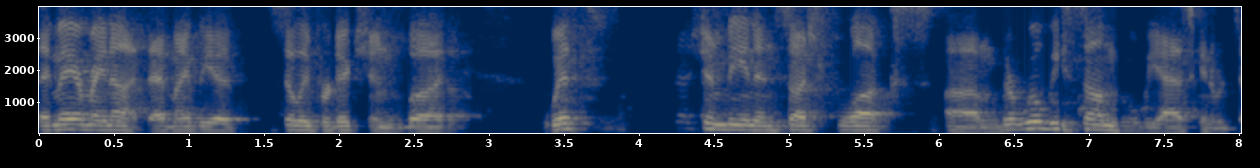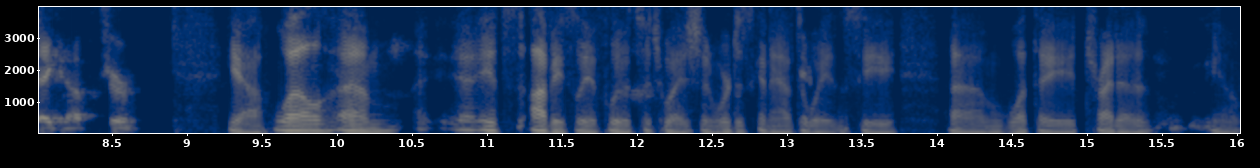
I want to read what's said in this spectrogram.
they may or may not. That might be a silly prediction, but with session being in such flux, um, there will be some who will be asking him to take it up for sure. Yeah, well, um, it's obviously a fluid situation. We're just going to have to wait and see um, what they try to, you know,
